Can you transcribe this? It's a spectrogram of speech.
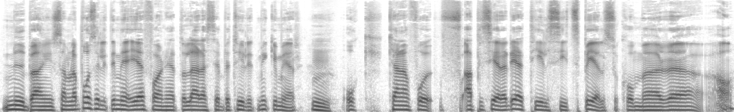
nu börjar han ju samla på sig lite mer erfarenhet och lära sig betydligt mycket mer. Mm. Och kan han få applicera det till sitt spel så kommer, eh, ja,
